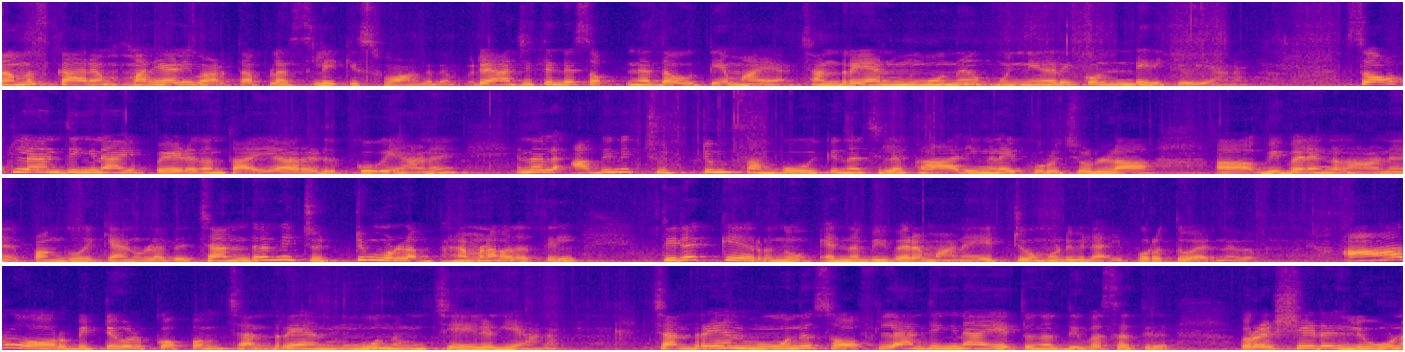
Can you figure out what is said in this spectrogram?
നമസ്കാരം. മലയാളി വാർത്താ പ്ലസിലേക്ക് സ്വാഗതം. രാജ്യത്തിന്റെ സ്വപ്ന ദൗത്യമായ ചന്ദ്രയാൻ മൂന്ന് മുന്നേറിക്കൊണ്ടിരിക്കുകയാണ്. സോഫ്റ്റ് ലാൻഡിങ്ങിനായി പേടകം തയ്യാറെടുക്കുകയാണ്. എന്നാൽ അതിന് ചുറ്റും സംഭവിക്കുന്ന ചില കാര്യങ്ങളെക്കുറിച്ചുള്ള വിവരങ്ങളാണ് പങ്കുവയ്ക്കാനുള്ളത്. ചന്ദ്രന് ചുറ്റുമുള്ള ഭ്രമണപഥത്തിൽ തിരക്കേറുന്നു എന്ന വിവരമാണ് ഏറ്റവും ഒടുവിലായി പുറത്തു വരുന്നത് ആറ് ഓർബിറ്റുകൾക്കൊപ്പം ചന്ദ്രയാൻ മൂന്നും ചേരുകയാണ്. ചന്ദ്രയാൻ മൂന്ന് സോഫ്റ്റ് ലാൻഡിങ്ങിനായി എത്തുന്ന ദിവസത്തിൽ. റഷ്യയുടെ ലൂണ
